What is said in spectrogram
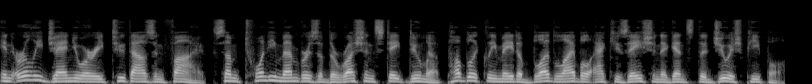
In early January 2005, some 20 members of the Russian State Duma publicly made a blood libel accusation against the Jewish people.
